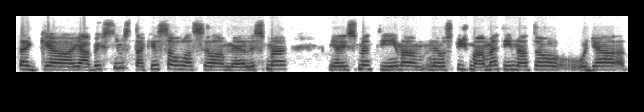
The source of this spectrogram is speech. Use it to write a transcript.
Tak eh, já bych s ním taky souhlasila. Měli jsme měli jsme tým, a, nebo spíš máme tým na to udělat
